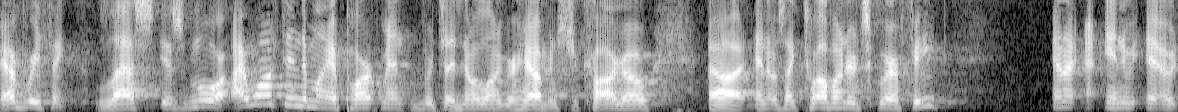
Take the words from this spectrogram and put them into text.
Everything. Less is more. I walked into my apartment, which I no longer have in Chicago, uh, and it was like 1,200 square feet. And, I, and uh, a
